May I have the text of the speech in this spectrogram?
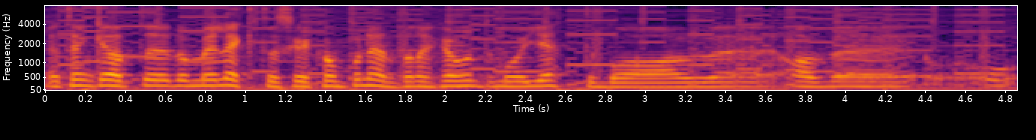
Jag tänker att eh, de elektriska komponenterna kanske inte mår jättebra av, eh, av eh, å-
